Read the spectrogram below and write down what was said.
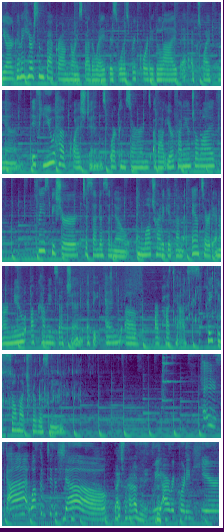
You're going to hear some background noise, by the way. This was recorded live at XYPN. If you have questions or concerns about your financial life, please be sure to send us a note and we'll try to get them answered in our new upcoming section at the end of our podcast. Thank you so much for listening. Hey, Scott, welcome to the show. Thanks for having me. we are recording here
